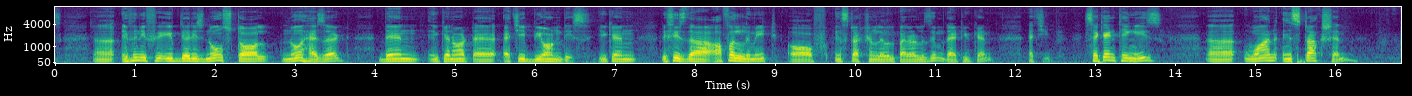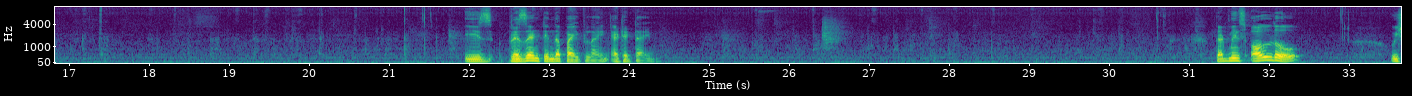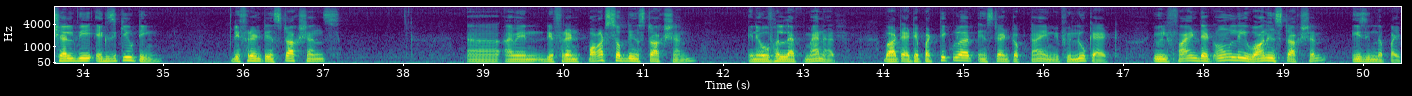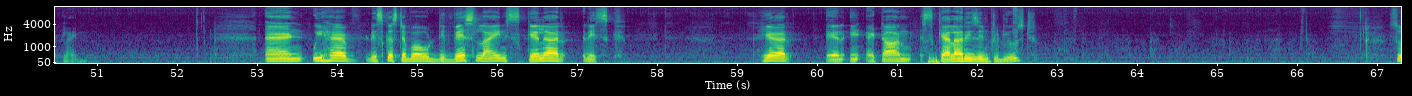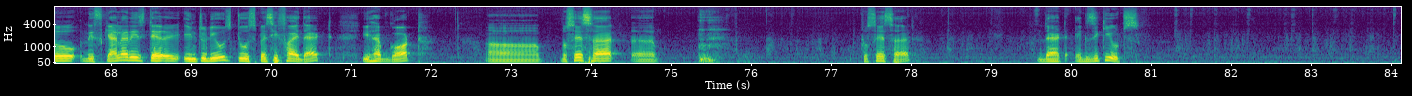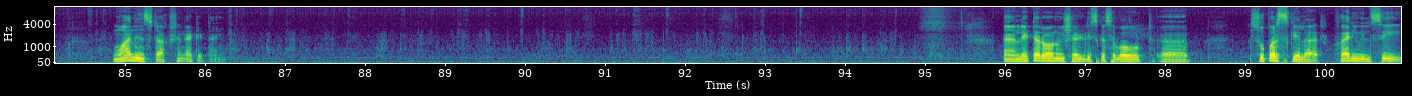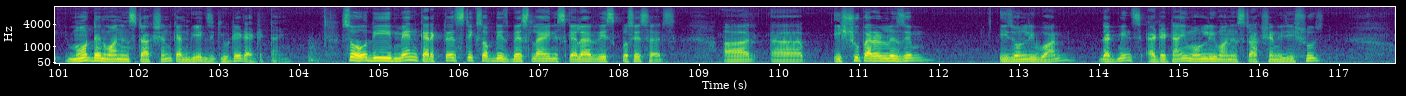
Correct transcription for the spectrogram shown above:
uh, even if, if there is no stall, no hazard, then you cannot uh, achieve beyond this. You can this is the upper limit of instruction level parallelism that you can achieve. Second thing is uh, one instruction is present in the pipeline at a time. That means, although we shall be executing different instructions, uh, I mean different parts of the instruction in a overlapped manner, but at a particular instant of time if you look at you will find that only one instruction is in the pipeline and we have discussed about the baseline scalar RISC. Here an, a term scalar is introduced. So, the scalar is introduced to specify that you have got uh, processor uh, processor that executes one instruction at a time. And later on we shall discuss about uh, superscalar where you will see more than one instruction can be executed at a time. So, the main characteristics of these baseline scalar RISC processors are uh, issue parallelism is only one that means, at a time only one instruction is issued.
